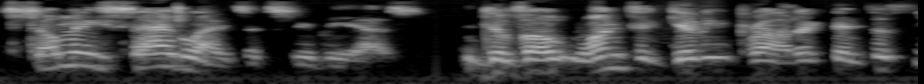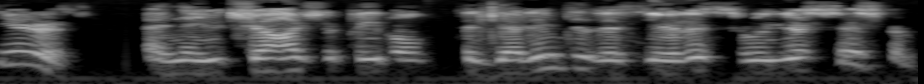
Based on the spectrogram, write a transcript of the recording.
So many satellites at CBS devote one to giving product into theaters. And then you charge the people to get into the theater through your system.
